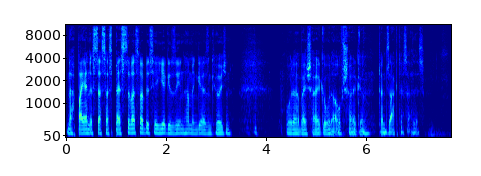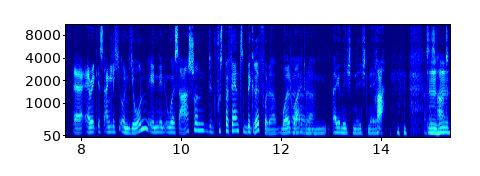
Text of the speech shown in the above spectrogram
nach Bayern ist das das Beste, was wir bisher hier gesehen haben in Gelsenkirchen oder bei Schalke oder auf Schalke, dann sagt das alles. Äh, Eric, ist eigentlich Union in den USA schon den Fußballfans ein Begriff oder worldwide? Ähm, eigentlich nicht, nee. oder? Ha, das ist Mhm. hart.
